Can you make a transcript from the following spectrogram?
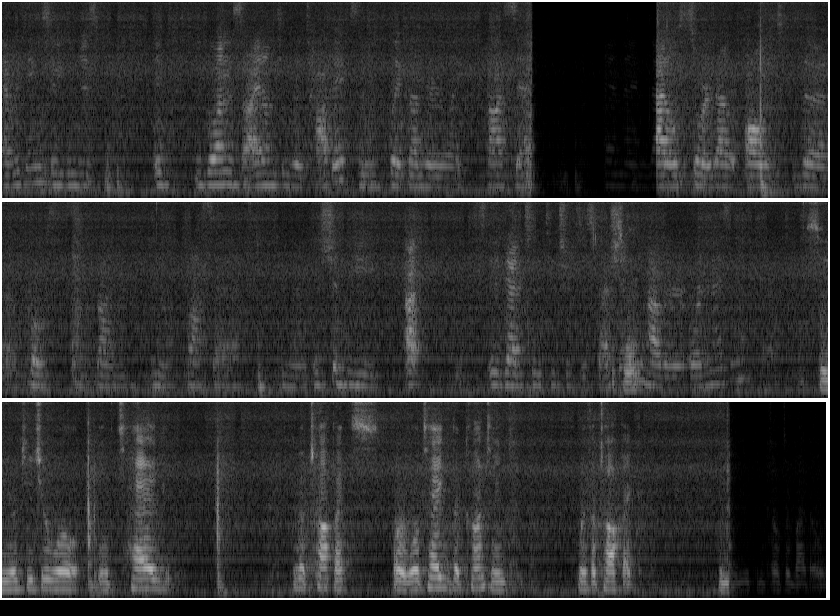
everything. So you can just, if you go on the side onto the topics and click under like class set, and then that'll sort out all the posts from you know class set. And then it should be uh, again to the teacher's discretion So- how they're organizing it. so your teacher will will tag the topics or will tag the content with a topic. And you can filter by those.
